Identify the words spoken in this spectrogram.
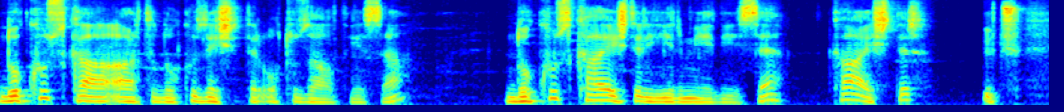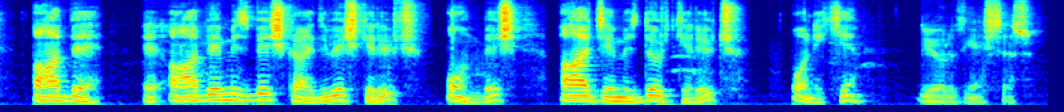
9K artı 9 eşittir 36 ise 9K eşittir 27 ise K eşittir 3. AB. E, AB'miz 5K'ydı. 5 kere 3 15. AC'miz 4 kere 3 12 diyoruz gençler.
